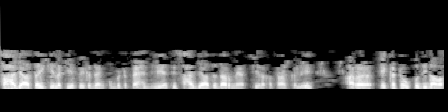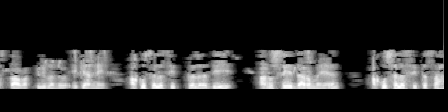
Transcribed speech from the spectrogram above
සහජාතයි කියලා කියප එක දැන් ඔබට පැහැදිලි ඇති සහජාත ධර්මයක් කියලා කතා කළේ අර එකට උපදින අවස්ථාවක් පිළිබඳව. ඒ කියන්නේ අකුසල සිත්වලදී අනුසේ ධර්මය අකුසල සිත සහ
